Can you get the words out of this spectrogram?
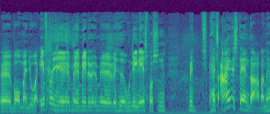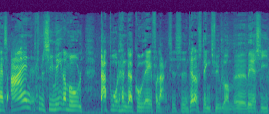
øh, hvor man jo var efter øh, med, med, med, med, hvad hedder hun, Lene Espersen, med hans egne standarder, med hans egen skal man sige, metermål, der burde han være gået af for lang tid siden. Det er der slet ingen tvivl om, øh, vil jeg sige.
